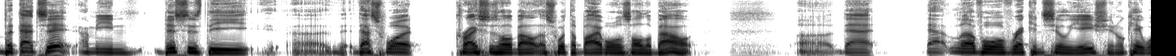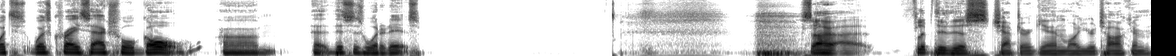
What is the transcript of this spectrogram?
but that's it. I mean, this is the uh, th- that's what Christ is all about. That's what the Bible is all about. Uh, that that level of reconciliation. Okay, what's what's Christ's actual goal? Um, uh, this is what it is. So I, I flipped through this chapter again while you were talking,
